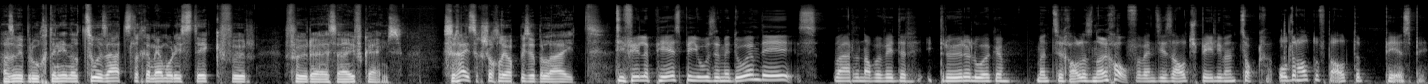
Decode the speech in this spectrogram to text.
Also wir brauchen nicht noch zusätzlichen Memory Stick für, für äh, Safe Games. Sie haben sich schon etwas überlegt. Die vielen PSP-User mit UMD werden aber wieder in die Röhre schauen müssen sich alles neu kaufen, wenn sie ein altes Spiel zocken wollen. Oder halt auf der alten PSP.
